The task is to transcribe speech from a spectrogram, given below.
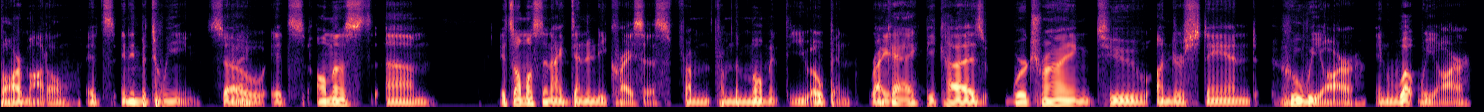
bar model. It's an in between. So it's almost um, it's almost an identity crisis from from the moment that you open, right? Okay. Because we're trying to understand who we are and what we are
